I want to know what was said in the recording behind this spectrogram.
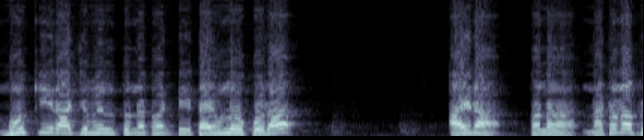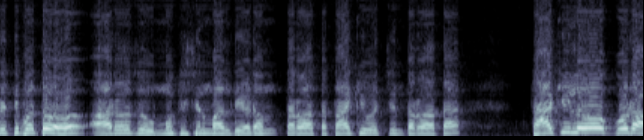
మూకీ రాజ్యం వెళ్తున్నటువంటి టైంలో కూడా ఆయన తన నటన ప్రతిభతో ఆ రోజు మూకీ సినిమాలు తీయడం తర్వాత టాకీ వచ్చిన తర్వాత సాకిలో కూడా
